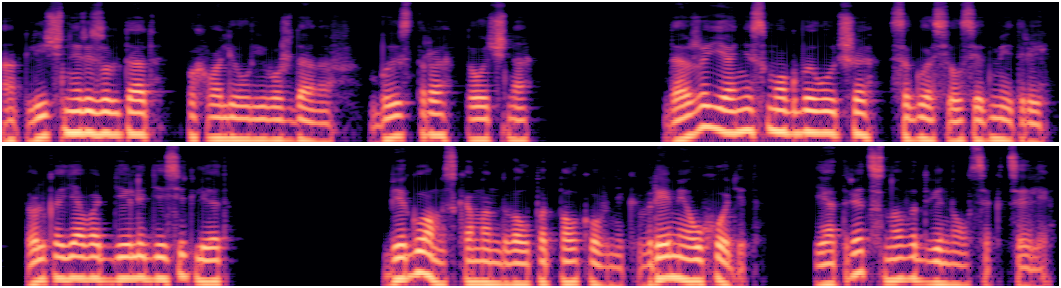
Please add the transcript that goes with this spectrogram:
«Отличный результат», – похвалил его Жданов. «Быстро, точно». «Даже я не смог бы лучше», – согласился Дмитрий. «Только я в отделе 10 лет». «Бегом», – скомандовал подполковник. «Время уходит». И отряд снова двинулся к цели.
